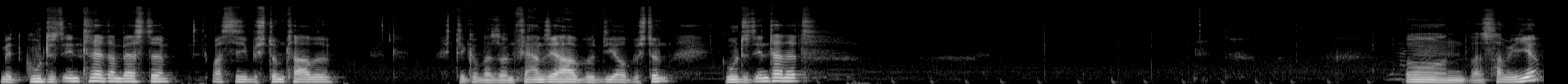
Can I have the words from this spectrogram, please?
mit gutes Internet am besten, was sie bestimmt habe. Ich denke, bei so einem Fernseher habe die auch bestimmt Gutes Internet. Und was haben wir hier?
